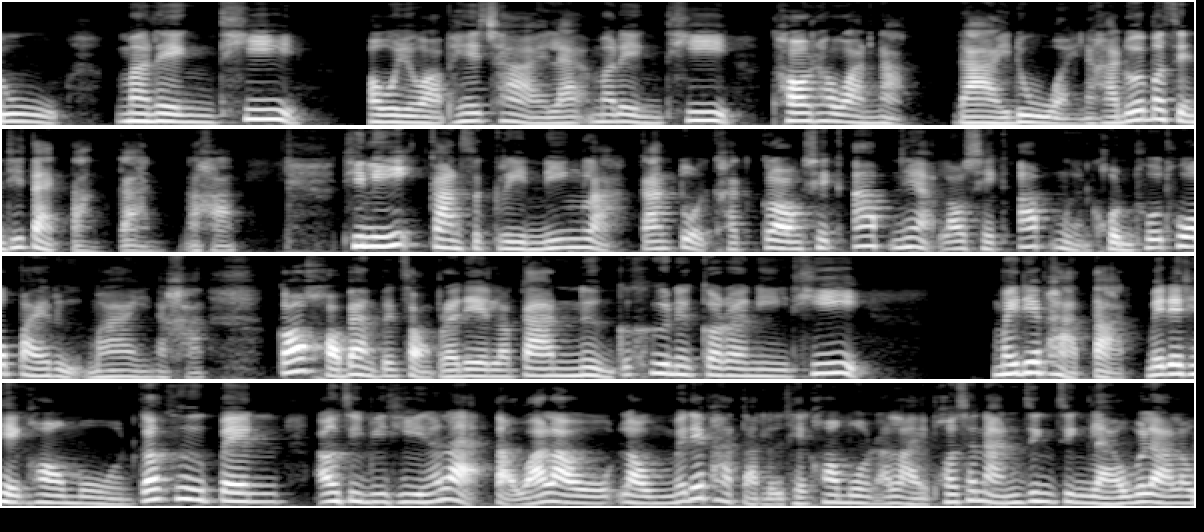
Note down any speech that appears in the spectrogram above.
ลูก มะเร็งที่อวัยวะเพศชาย และมะเร็งที่ท่อทวารหนักได้ด้วยนะคะ ด้วยเปอร์เซ็นต์ที่แตกต่างกันนะคะ ทีนี้การ screening ล่ะ การตรวจคัดกรอง check up เนี่ยเรา check up เหมือนคนทั่ว ๆ ไปหรือไม่นะคะ ก็ขอแบ่งเป็น 2 ประเด็นแล้วกันหนึ่งก็คือในกรณีที่ ไม่ได้ผ่าตัดไม่ได้ take ฮอร์โมนก็คือเป็น LGBT นั่นแหละ แต่ว่าเราเราไม่ได้ผ่าตัดหรือ take ฮอร์โมนอะไร เพราะฉะนั้นจริง ๆ แล้วเวลาเรา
